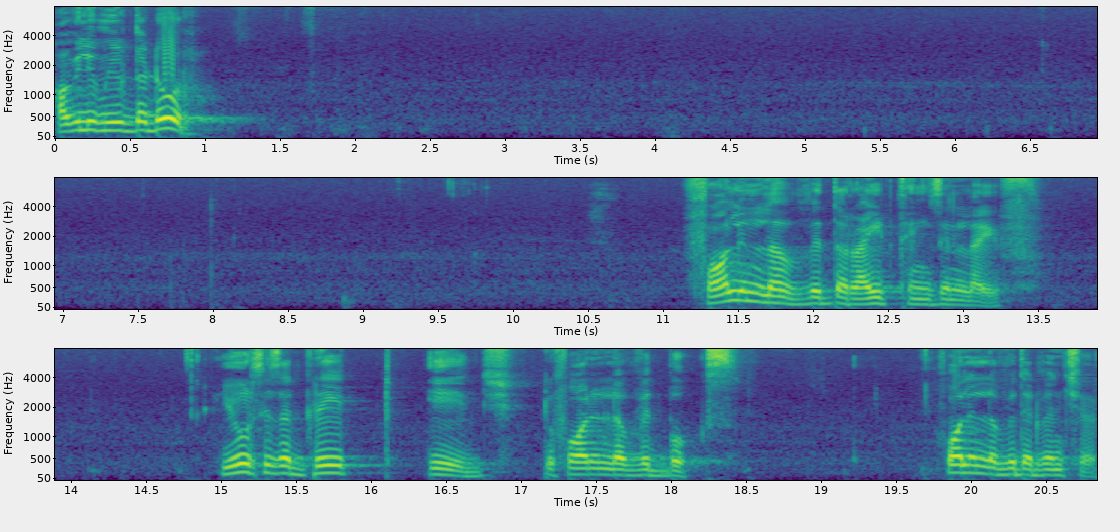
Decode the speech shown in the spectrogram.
How will you mute the door? Fall in love with the right things in life. Yours is a great age to fall in love with books, fall in love with adventure.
